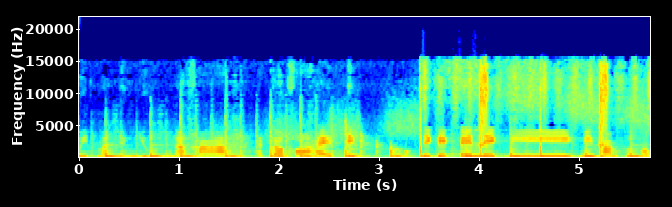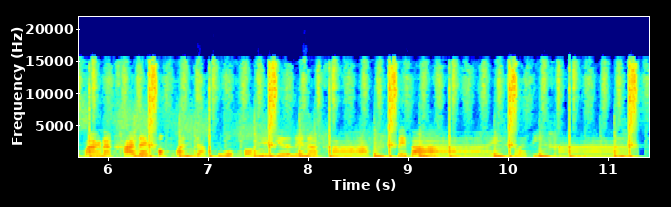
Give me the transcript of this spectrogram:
วิดมันยังอยู่นะคะ แล้วก็ขอให้เด็กเด็กๆเป็นเด็กดี มีความสุขมากๆนะคะ ได้ของขวัญจากผู้ปกครองเยอะๆเลยนะคะ บ๊ายบาย สวัสดีค่ะ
